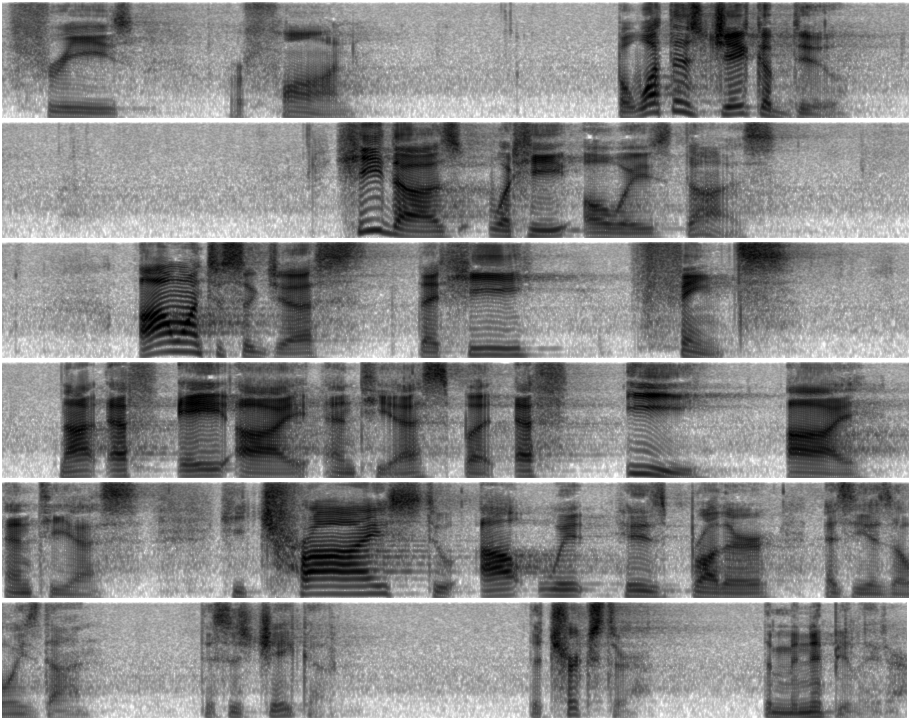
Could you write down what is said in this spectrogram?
freeze, or fawn. But what does Jacob do? He does what he always does. I want to suggest that he faints. Not F A I N T S, but F E I N T S. He tries to outwit his brother as he has always done. This is Jacob, the trickster, the manipulator.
